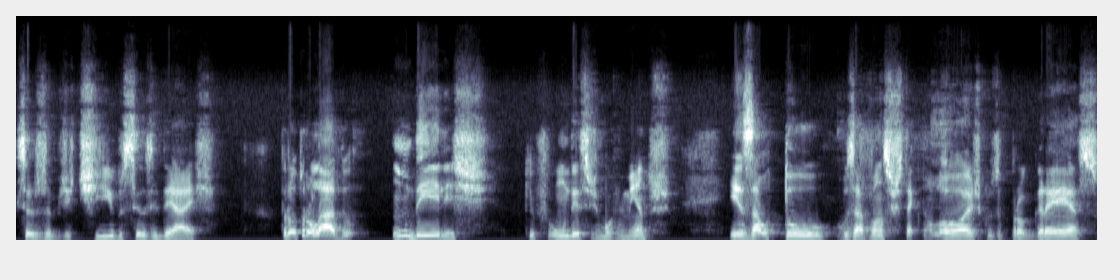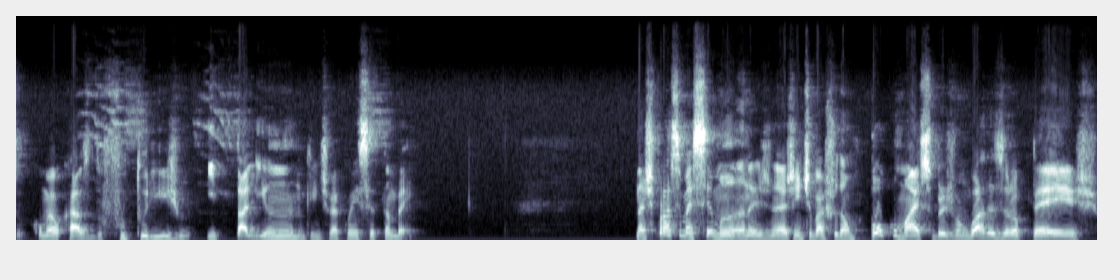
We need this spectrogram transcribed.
seus objetivos, seus ideais. Por outro lado, um deles, que um desses movimentos, exaltou os avanços tecnológicos, o progresso, como é o caso do futurismo italiano, que a gente vai conhecer também. Nas próximas semanas, né, a gente vai estudar um pouco mais sobre as vanguardas europeias,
